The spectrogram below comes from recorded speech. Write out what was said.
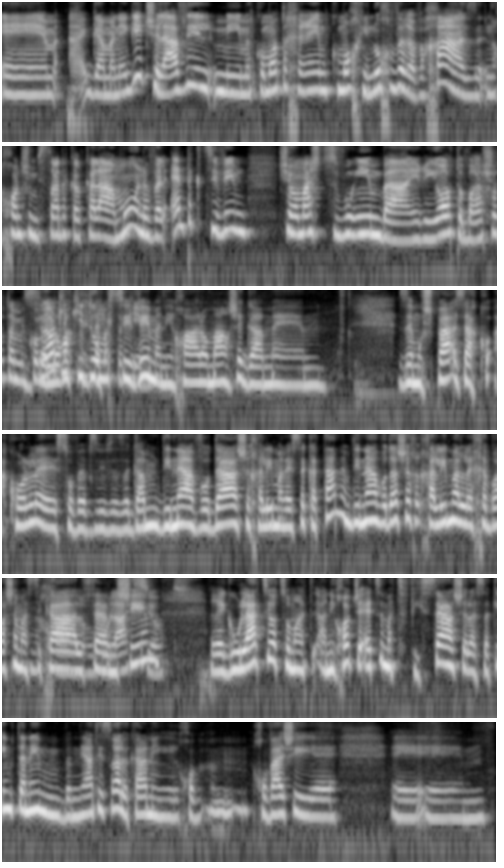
אמ, גם אני אגיד שלהבדיל ממקומות אחרים כמו חינוך ורווחה, אז נכון שמשרד הכלכלה אמון, אבל אין תקציבים שממש צבועים בעיריות או ברשויות המקומיות לקידום עסקים. זה לא רק תקציבים, עסקים. אני יכולה לומר שגם... אמ, זה מושפע, זה הכ, הכל אה, סובב סביב זה, זה גם דיני עבודה שחלים על עסק קטן, הם דיני עבודה שחלים על חברה שמעסיקה נכון, אלפי רגולציות. אנשים. רגולציות. זאת אומרת, אני חושבת שעצם התפיסה של עסקים קטנים במדינת ישראל, וכאן אני חוב, חובה איזושהי... אה, אה, אה,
